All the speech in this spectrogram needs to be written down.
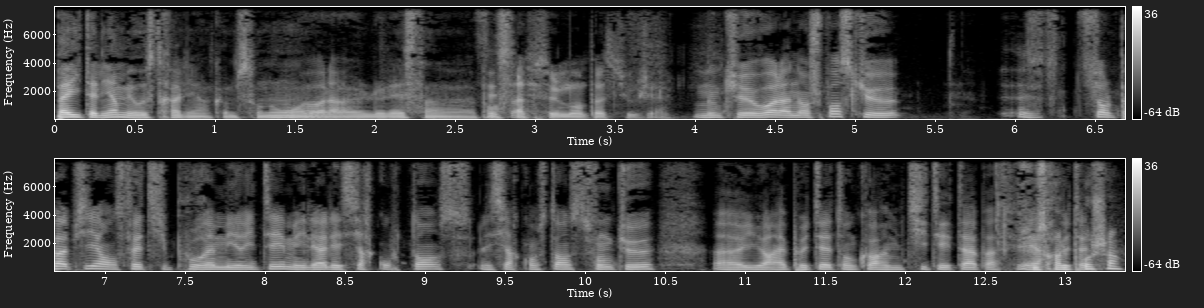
pas italien mais australien, comme son nom euh, Voilà. le laisse euh, C'est penser. Absolument pas suggéré. Donc euh, voilà, non, je pense que euh, sur le papier, en fait, il pourrait mériter, mais là, les circonstances, les circonstances font que euh, il y aurait peut-être encore une petite étape à faire. Ce sera le Peut-être prochain.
